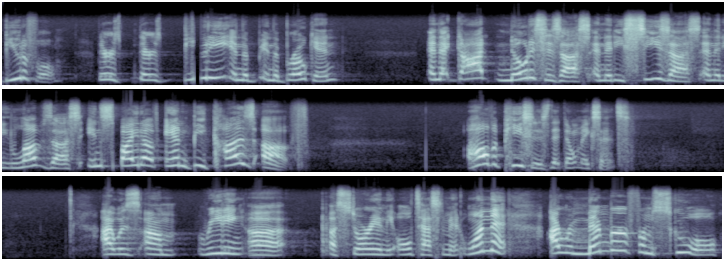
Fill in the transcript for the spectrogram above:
beautiful. There's, there's beauty in the, in the broken, and that God notices us, and that He sees us, and that He loves us in spite of and because of all the pieces that don't make sense. I was um, reading a, a story in the Old Testament, one that I remember from school,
